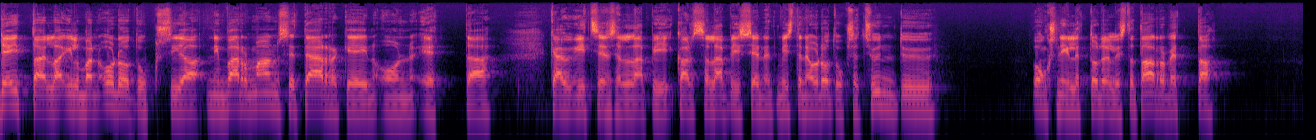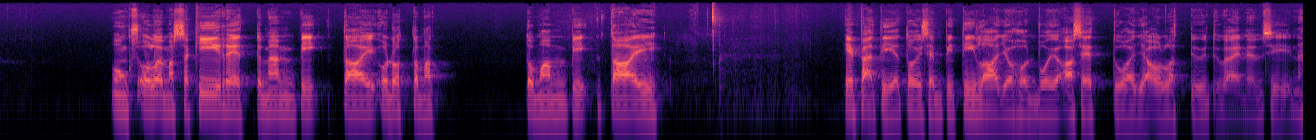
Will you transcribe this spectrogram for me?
deittailla ilman odotuksia, niin varmaan se tärkein on, että käy itsensä läpi, kanssa läpi sen, että mistä ne odotukset syntyy, onko niille todellista tarvetta, onko olemassa kiireettömämpi tai odottamattomampi tai epätietoisempi tila, johon voi asettua ja olla tyytyväinen siinä.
